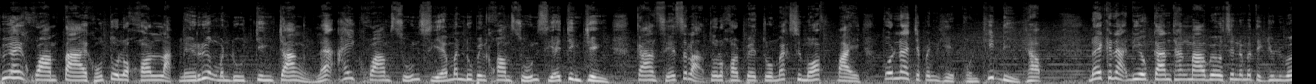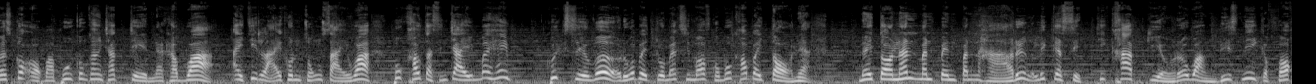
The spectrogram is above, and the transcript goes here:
เพื่อให้ความตายของตัวละครหลักในเรื่องมันดูจริงจัง และให้ความสูญเสียมันดูเป็นความสูญเสียจริง ๆ การเสียสละตัวละครเปโตรแม็กซิมอฟไป ก็น่าจะเป็นเหตุผลที่ดีครับในขณะเดียวกันทาง Marvel Cinematic Universe ก็ออกมาพูดค่อนข้างชัดเจนนะครับว่า ไอ้ที่หลายคนสงสัยว่าพวกเขาตัดสินใจไม่ให้ Quicksilver หรือว่าเปโตรแม็กซิมอฟของพวกเขาไปต่อเนี่ย ในตอนนั้นมันเป็นปัญหาเรื่องลิขสิทธิ์ที่คาบเกี่ยวระหว่างดิสนีย์กับ Fox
